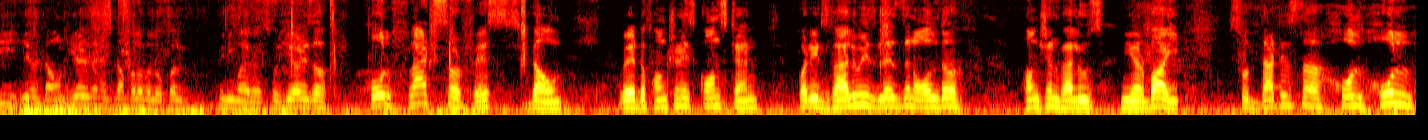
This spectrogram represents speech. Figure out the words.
see here down here is an example of a local minimizer. So here is a whole flat surface down where the function is constant but its value is less than all the function values nearby. So that is the whole whole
